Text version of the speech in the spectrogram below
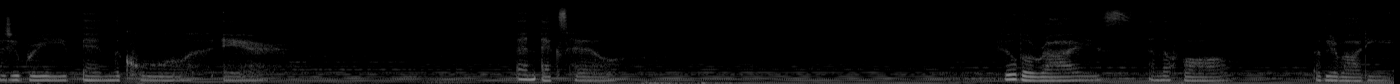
as you breathe in the cool air and exhale. Feel the rise and the fall of your body.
